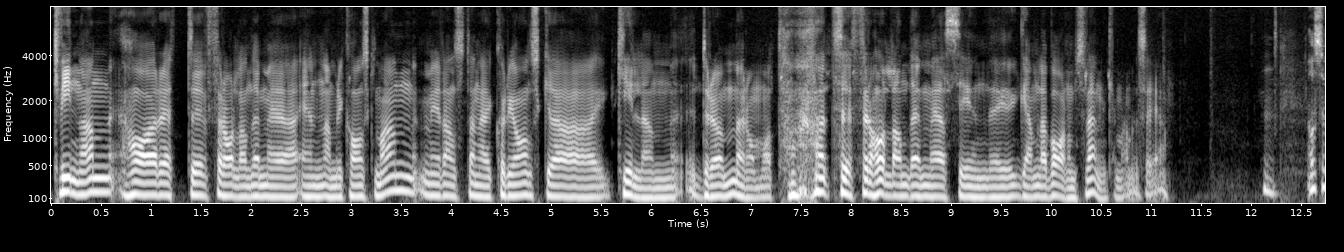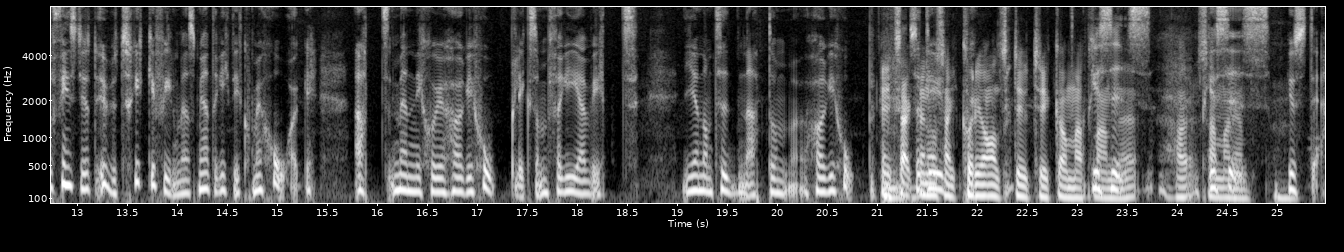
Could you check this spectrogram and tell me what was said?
Kvinnan har ett eh, förhållande med en amerikansk man medan den här koreanska killen drömmer om att ha ett förhållande med sin eh, gamla barndomsvän kan man väl säga. Mm. Och så finns det ett uttryck i filmen som jag inte riktigt kommer ihåg. Att människor hör ihop liksom för evigt genom tiden att de hör ihop. Exakt, så det är något koreanskt uttryck om att precis, man eh, hör samman. Precis, just det.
